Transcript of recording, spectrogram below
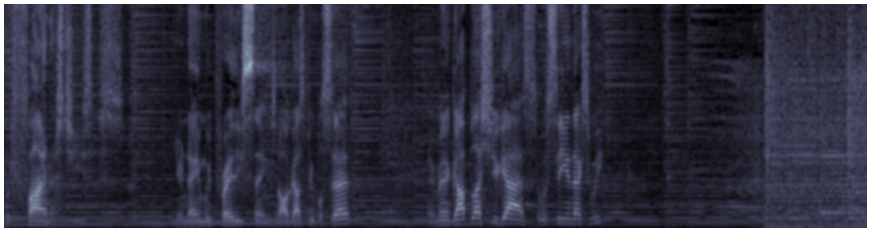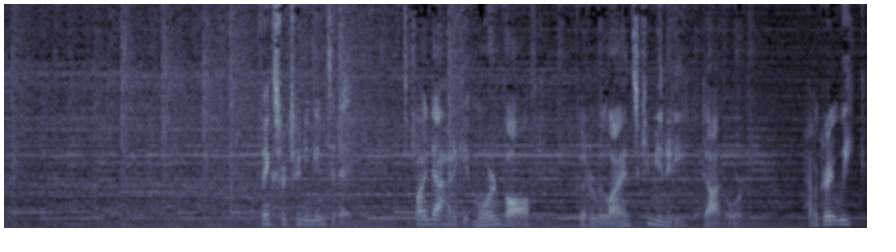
Refine us, Jesus. In your name we pray these things. And all God's people said, Amen. God bless you guys. We'll see you next week. Thanks for tuning in today. To find out how to get more involved, go to reliancecommunity.org. Have a great week.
